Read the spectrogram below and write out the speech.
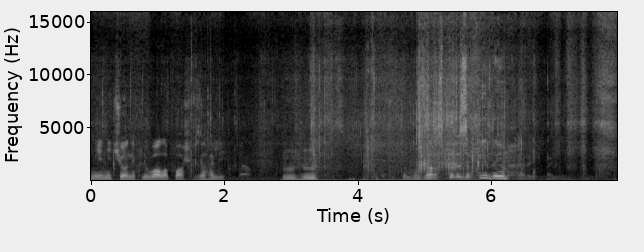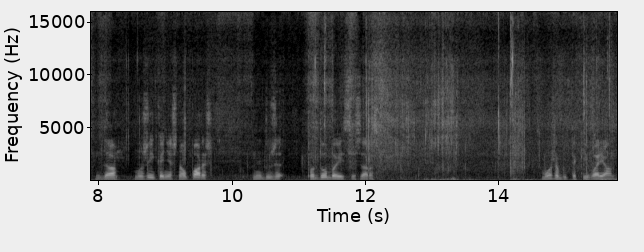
ні, нічого не клювало, Паш, взагалі. Угу. Тому зараз перезакидуємо. Да. Може і, звісно, опариш не дуже подобається зараз. Може бути такий варіант.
